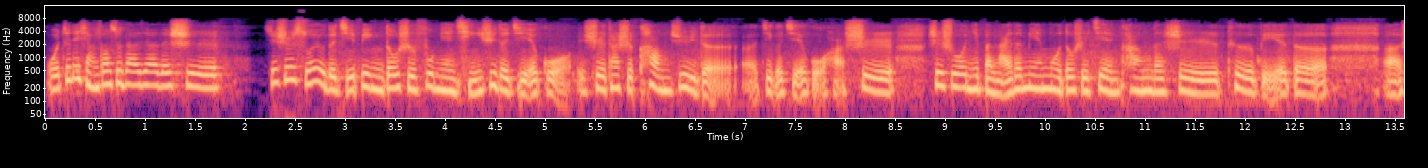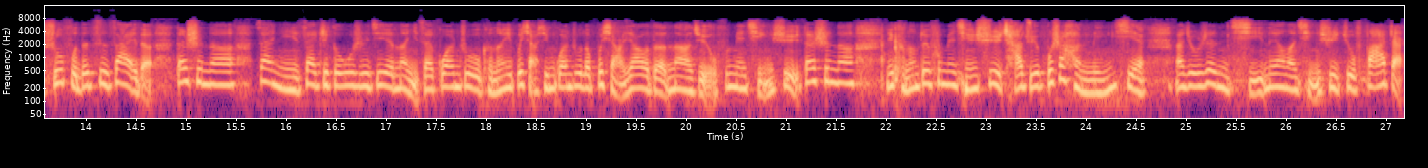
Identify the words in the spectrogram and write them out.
我这里想告诉大家的是。其实所有的疾病都是负面情绪的结果，是它是抗拒的呃这个结果哈，是是说你本来的面目都是健康的，是特别的呃舒服的自在的，但是呢，在你在这个物质界呢，你在关注，可能一不小心关注了不想要的，那就有负面情绪，但是呢，你可能对负面情绪察觉不是很明显，那就任其那样的情绪就发展，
